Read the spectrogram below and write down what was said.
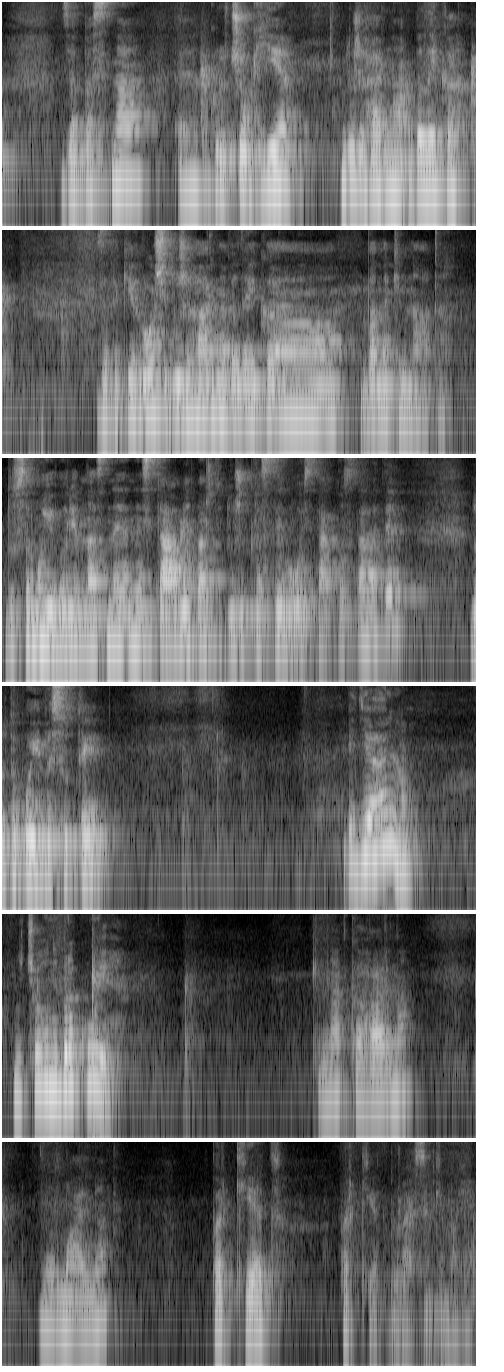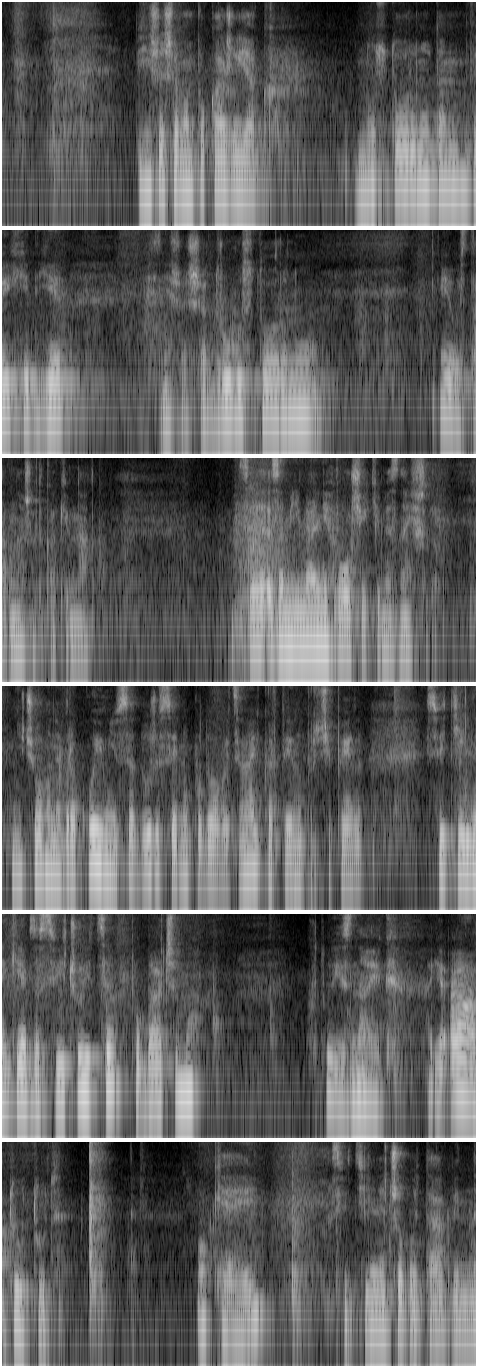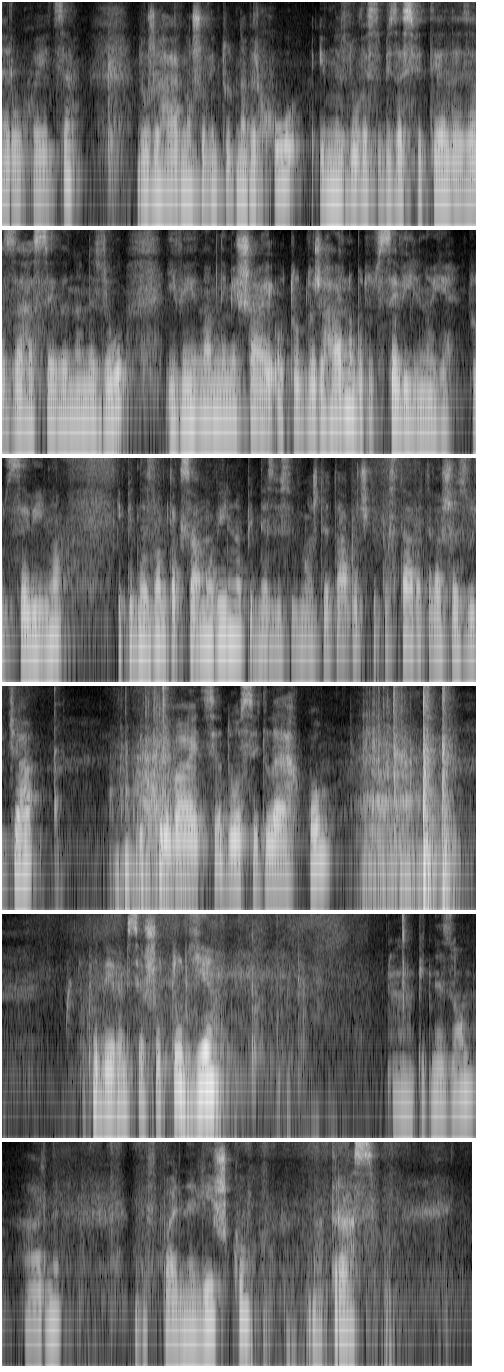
запасна, е, крючок є. Дуже гарна, велика. За такі гроші дуже гарна велика ванна кімната. До самої гори в нас не, не ставлять. Бачите, дуже красиво ось так поставити до такої висоти. Ідеально. Нічого не бракує. Кімнатка гарна, нормальна. Паркет. Паркет, дорогесенькі мої. Пізніше ще вам покажу, як в одну сторону там вихід є. Пізніше ще в другу сторону. І ось так наша така кімнатка. Це за мінімальні гроші, які ми знайшли. Нічого не бракує, мені все дуже сильно подобається. Навіть картину причепили. Світильник як засвічується, побачимо. Хто її знає. як. А, тут, тут. Окей. Світильничок отак, він не рухається. Дуже гарно, що він тут наверху, і внизу ви собі засвітили, загасили на низу, і він вам не мішає. Отут дуже гарно, бо тут все вільно є. Тут все вільно. І під низом так само вільно. Під низ ви собі можете тапочки поставити, ваше взуття відкривається досить легко. Подивимося, що тут є. Під низом гарне. Двоспальне ліжко, матрас.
